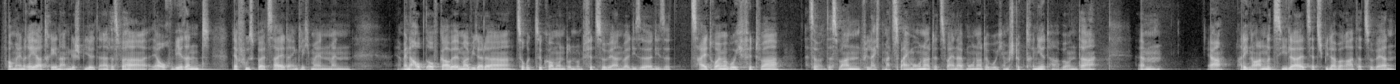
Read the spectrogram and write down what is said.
vor meinen Reha-Trainern gespielt. Ja. Das war ja auch während der Fußballzeit eigentlich mein, mein, ja, meine Hauptaufgabe, immer wieder da zurückzukommen und, und, und fit zu werden, weil diese, diese Zeiträume, wo ich fit war, also das waren vielleicht mal zwei Monate, zweieinhalb Monate, wo ich am Stück trainiert habe und da ähm, ja, hatte ich noch andere Ziele, als jetzt Spielerberater zu werden.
